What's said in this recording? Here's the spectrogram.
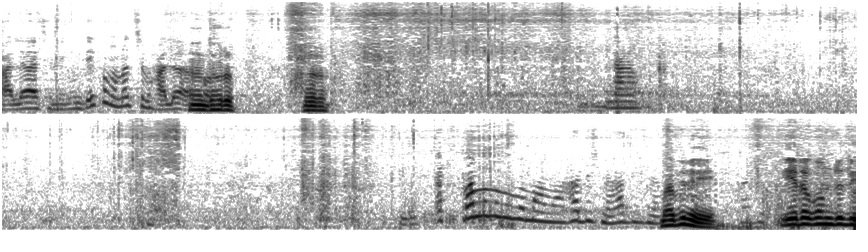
ভালো আছে নাকি? দেখো মনে হচ্ছে ভালো হ্যাঁ, ধরো ধরো। না, এরকম যদি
